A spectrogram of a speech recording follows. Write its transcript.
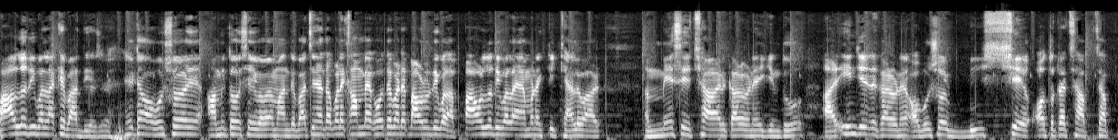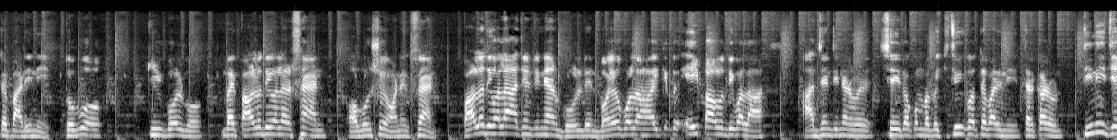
পাওলো দিবালাকে বাদ দিয়েছে। এটা অবশ্যই আমি তো সেইভাবে মানতে পারছি না। তারপরে কামব্যাক হতে পারে পাওলো দিবালা। পাওলো দিবালা এমন একটি খেলোয়াড়, মেসে ছাড়ার কারণেই কিন্তু, আর ইঞ্জুরির কারণে অবশ্যই বিশ্বে অতটা ছাপ ছাপতে পারিনি। তবুও কি বলব? ভাই, পাওলো দিওয়ালার ফ্যান অবশ্যই অনেক ফ্যান পাওলো দিওয়ালা আর্জেন্টিনার গোল্ডেন বয়ও বলা হয়, কিন্তু এই পাওলো দিওয়ালা আর্জেন্টিনার হয়ে সেই রকমভাবে কিছুই করতে পারেনি। তার কারণ তিনি যে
